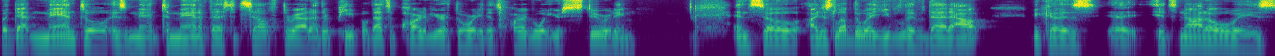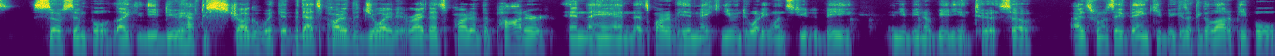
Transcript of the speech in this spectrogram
but that mantle is meant to manifest itself throughout other people. That's a part of your authority. That's part of what you're stewarding. And so I just love the way you've lived that out because uh, it's not always so simple. Like you do have to struggle with it, but that's part of the joy of it, right? That's part of the potter and the hand. That's part of him making you into what he wants you to be and you being obedient to it. So I just want to say thank you because I think a lot of people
